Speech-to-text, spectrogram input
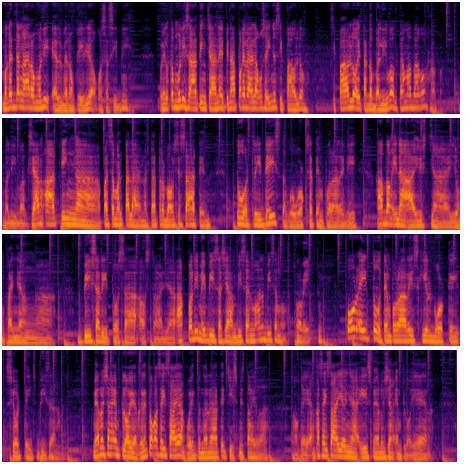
Magandang araw muli, Elmer Ronquillo, ako sa Sydney. Welcome muli sa ating channel. Pinapakilala ko sa inyo si Paolo. Si Paolo ay taga Baliwag, tama ba ako? Opo. Baliwag. Siya ang ating ah, pansamantala, nagtatrabaho siya sa atin 2 or 3 days, nagwo-work siya temporarily habang inaayos niya yung kanyang ah, visa rito sa Australia. Actually, may visa siya. Ang visa mo, ano visa mo? 482. 482, temporary skilled work shortage visa. Meron siyang employer. Ganito kasaysayan. Kwento na natin. Chismis tayo ha. Okay. Ang kasaysayan niya is meron siyang employer.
